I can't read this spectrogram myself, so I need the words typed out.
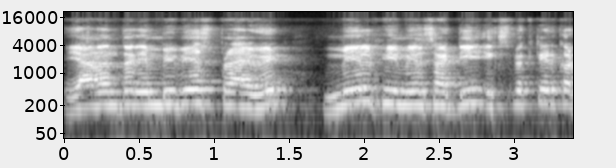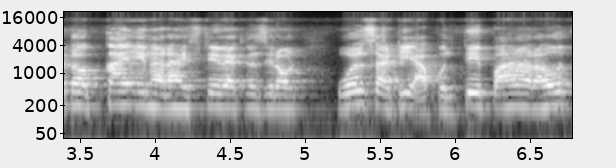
यानंतर M B B S private male फिमेलसाठी एक्सपेक्टेड कट ऑफ काय येणार आहे? स्टे वॅकन्सी राऊंड वनसाठी आपण ते पाहणार आहोत.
